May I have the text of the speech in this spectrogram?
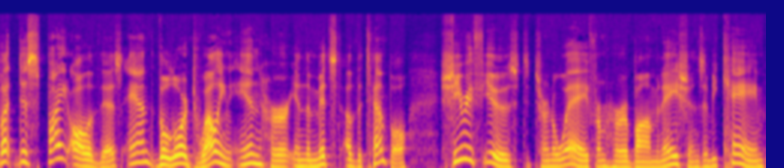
but despite all of this, and the Lord dwelling in her in the midst of the temple, she refused to turn away from her abominations and became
